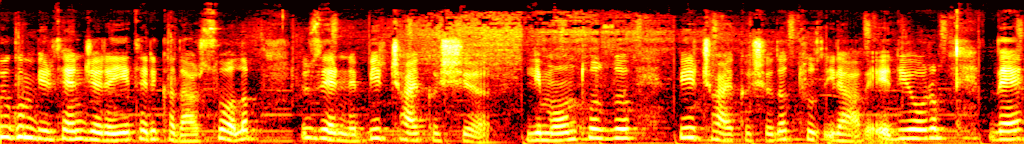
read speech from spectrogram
Uygun bir tencere yeteri kadar su alıp üzerine bir çay kaşığı limon tozu, bir çay kaşığı da tuz ilave ediyorum ve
